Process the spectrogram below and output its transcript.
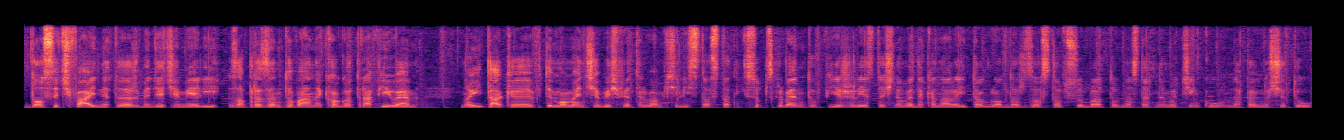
dosyć fajny, to też będziecie mieli zaprezentowane kogo trafiłem. No i tak, e, w tym momencie wyświetlę Wam się listę ostatnich subskrybentów. Jeżeli jesteś nowy na kanale i to oglądasz, zostaw suba, to w następnym odcinku na pewno się tu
